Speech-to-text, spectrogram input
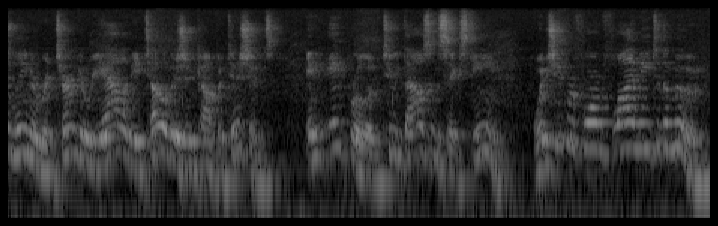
Angelina returned to reality television competitions in April of 2016 when she performed Fly Me to the Moon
